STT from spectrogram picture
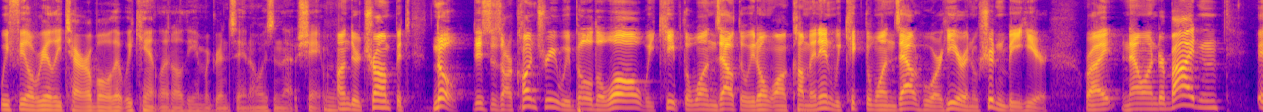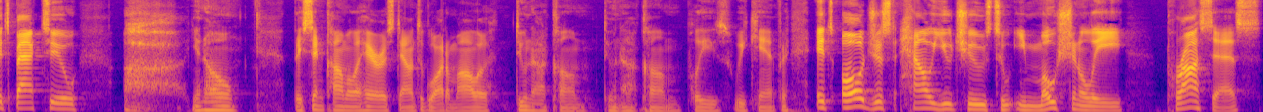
we feel really terrible that we can't let all the immigrants in. Oh, isn't that a shame? Under Trump, it's no, this is our country. We build a wall. We keep the ones out that we don't want coming in. We kick the ones out who are here and who shouldn't be here. Right. Now, under Biden, it's back to, ah, you know, They sent Kamala Harris down to Guatemala. Do not come. Do not come. Please. We can't. It's all just how you choose to emotionally process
